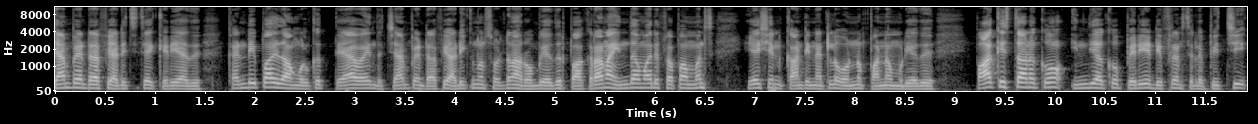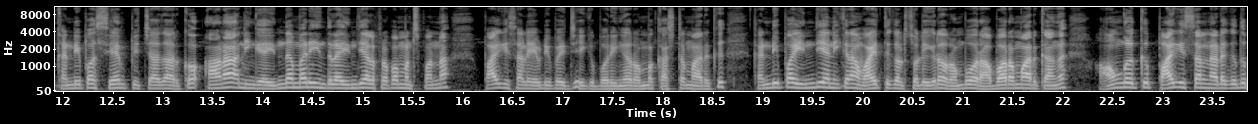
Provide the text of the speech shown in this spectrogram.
சாம்பியன் ட்ராஃபி அடிச்சதே கிடையாது. கண்டிப்பாக இது அவங்களுக்கு தேவை. இந்த சாம்பியன் ட்ராஃபி அடிக்கணும்னு சொல்லிட்டு நான் ரொம்ப எதிர்பார்க்குறேன். ஆனால் இந்த மாதிரி பெர்ஃபார்மன்ஸ் ஏஷியன் காண்டினென்ட்டில் ஒன்றும் பண்ண முடியாது. பாகிஸ்தானுக்கும் இந்தியாவுக்கும் பெரிய டிஃப்ரென்ஸ் இல்லை. பிச்சு கண்டிப்பாக சேம் பிச்சாக தான் இருக்கும். ஆனால் நீங்கள் இந்த மாதிரி இதில் இந்தியாவில் பெர்ஃபார்மன்ஸ் பண்ணால் பாகிஸ்தானில் எப்படி போய் ஜெயிக்க போகிறீங்க ரொம்ப கஷ்டமாக இருக்குது கண்டிப்பாக இந்திய அணிக்கு நான் வாழ்த்துக்கள் சொல்லிக்கிறேன் ரொம்ப ஒரு அபாரமாக இருக்காங்க. அவங்களுக்கு பாகிஸ்தான் நடக்குது.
